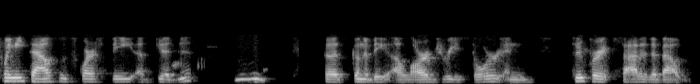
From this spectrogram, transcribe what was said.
20,000 square feet of goodness. Mm-hmm. So it's going to be a large restore and super excited about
